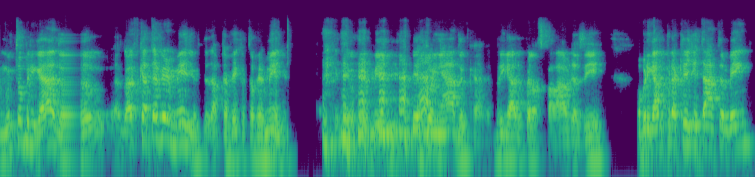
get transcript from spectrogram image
Muito obrigado. agora fica até vermelho. Dá para ver que eu estou vermelho? Fiquei vermelho, envergonhado, cara. Obrigado pelas palavras e obrigado por acreditar também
